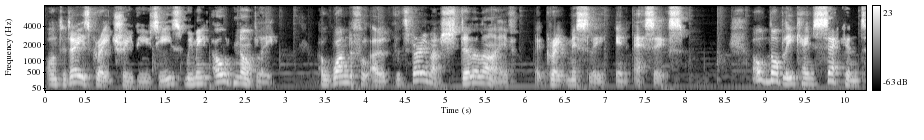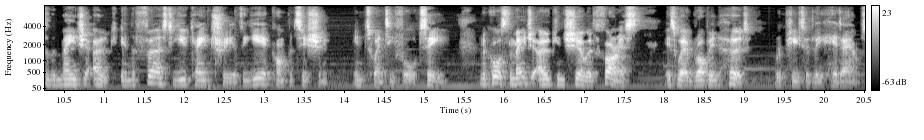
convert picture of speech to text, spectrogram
On today's Great Tree Beauties, we meet Old Knobbley, a wonderful oak that's very much still alive at Great Mistley in Essex. Old Knobbley came second to the major oak in the first UK Tree of the Year competition in 2014. And of course, the major oak in Sherwood Forest is where Robin Hood reputedly hid out.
